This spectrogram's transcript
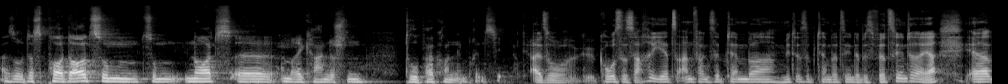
Also das Pendant zum, zum nordamerikanischen DrupalCon im Prinzip. Also große Sache jetzt Anfang September, Mitte September, 10. bis 14. Ja. Äh,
